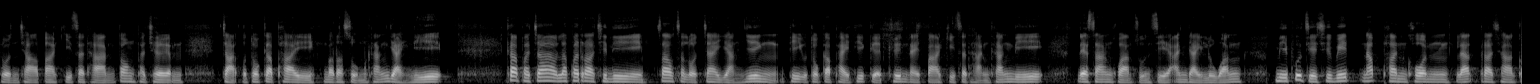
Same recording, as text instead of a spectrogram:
ชนชาวปากีสถานต้องเผชิญ จากอุทกภัยมรสุมครั้งใหญ่นี้ ข้าพเจ้าและพระราชินีเศร้าสลดใจอย่างยิ่ง ที่อุทกภัยที่เกิดขึ้นในปากีสถานครั้งนี้ ได้สร้างความสูญเสียอันใหญ่หลวง มีผู้เสียชีวิตนับพันคน และประชาก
